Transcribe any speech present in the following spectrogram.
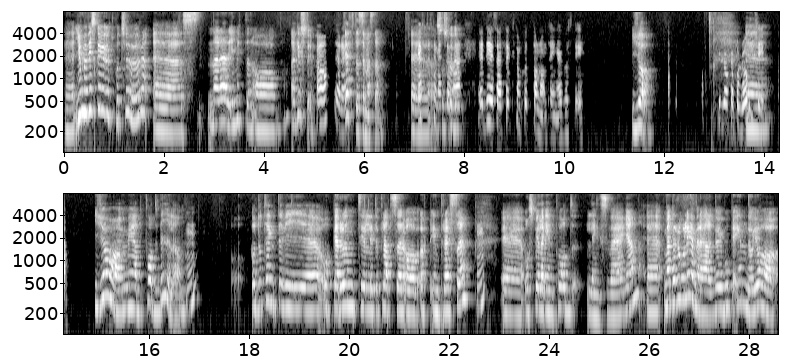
eh, jo men vi ska ju ut på tur eh, när det är i mitten av augusti, Ja, det är det. efter semestern. Eh, Efter så ska semestern. vi, eh, Det är så här 16-17 någonting, augusti. Ja, Ska vi åka på roadtrip? Eh, ja, med poddbilen. Mm. Och då tänkte vi eh, åka runt till lite platser av örtintresse. Mm. eh, och spela in podd längs vägen. Eh, men det roliga med det här är att vi har ju bokat in det och jag har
